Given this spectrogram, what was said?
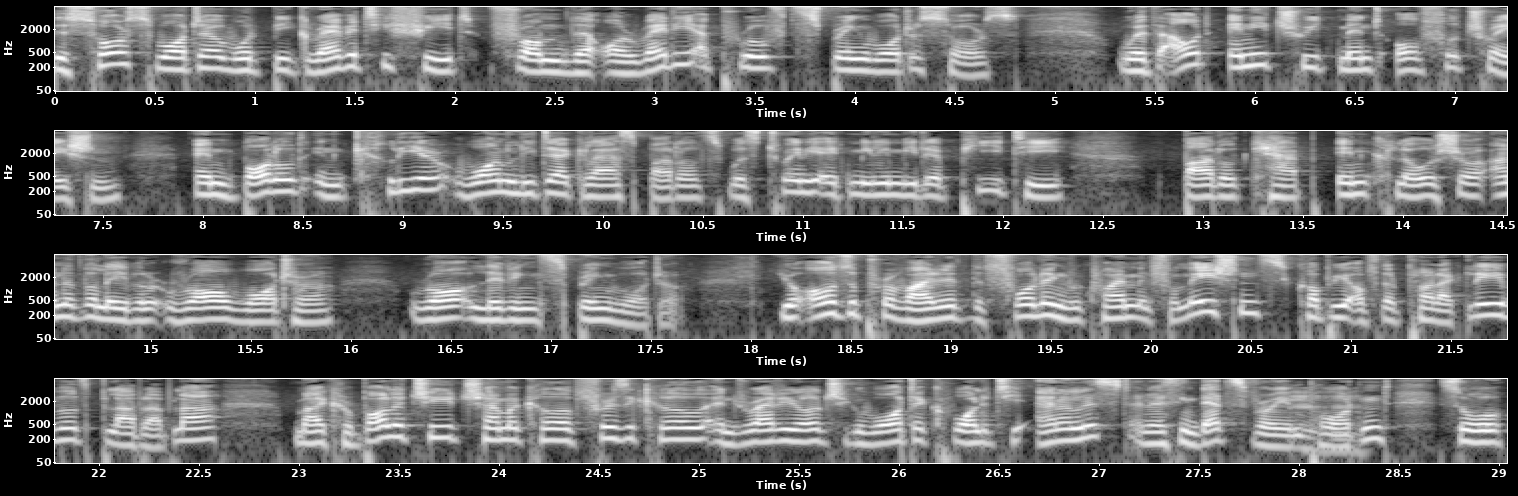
The source water would be gravity fed from the already approved spring water source without any treatment or filtration and bottled in clear 1 liter glass bottles with 28 millimeter PET bottle cap enclosure under the label raw water, raw living spring water. You also provided the following requirement informations, copy of the product labels, blah blah blah, microbiology, chemical, physical, and radiological water quality analyst, and I think that's very important. So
